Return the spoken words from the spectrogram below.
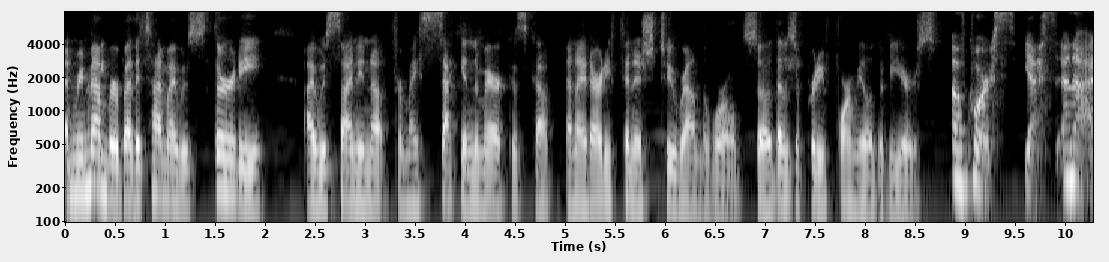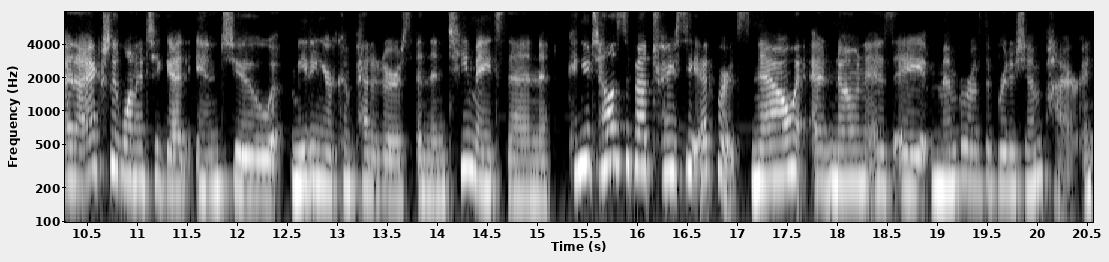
And remember, right. by the time I was 30, I was signing up for my second America's Cup and I'd already finished two around the world. So those are pretty formulative years. Of course. Yes. And, and I actually wanted to get into meeting your competitors and then teammates. Then, can you tell us about Tracy Edwards, now known as a member of the British Empire, an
